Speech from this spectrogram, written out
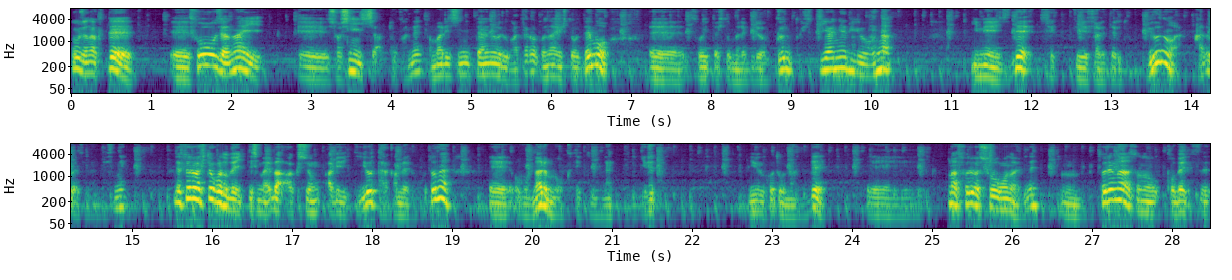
そうじゃなくて、えー、そうじゃないえー、初心者とかねあまり身体能力が高くない人でも、えー、そういった人のレベルをぐんと引き上げるようなイメージで設定されてるというのはあるわけなんですね。でそれを一言で言ってしまえばアクションアビリティを高めることが、えー、主なる目的になっているということなので、え、まあそれはしょうがないよね。うん、それがその個別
